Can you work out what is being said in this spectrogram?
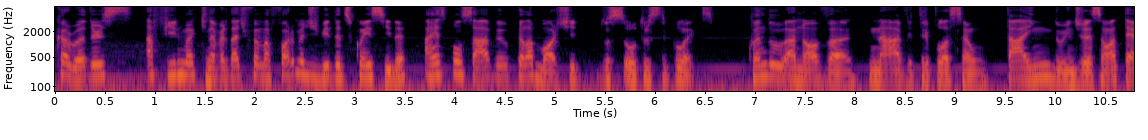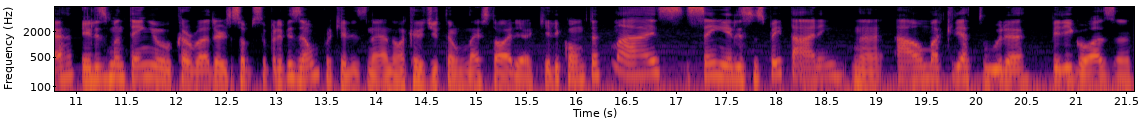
Carruthers afirma que na verdade foi uma forma de vida desconhecida a responsável pela morte dos outros tripulantes quando a nova nave tripulação tá indo em direção à Terra, eles mantêm o Carruthers sob supervisão, porque eles né, não acreditam na história que ele conta, mas sem eles suspeitarem, né, há uma criatura perigosa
